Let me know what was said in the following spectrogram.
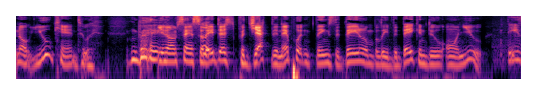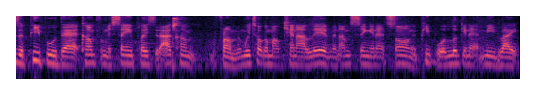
No, you can't do it. Right. You know what I'm saying? So they just projecting. They're putting things that they don't believe that they can do on you. These are people that come from the same place that I come from, and we're talking about "Can I Live?" and I'm singing that song, and people are looking at me like,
